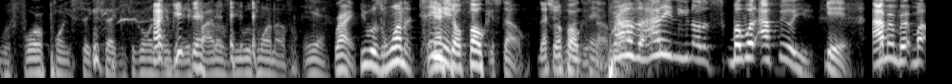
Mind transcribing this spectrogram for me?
with four point six seconds to go in I the get NBA that. finals. He was one of them. Yeah. Right. He was one of ten. That's your focus though. That's your focus though. brother. I didn't even know this, but what I feel you. Yeah. I remember my.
